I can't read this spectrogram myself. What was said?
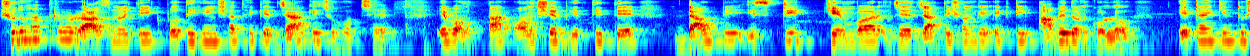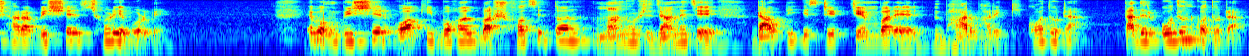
শুধুমাত্র রাজনৈতিক প্রতিহিংসা থেকে যা কিছু হচ্ছে এবং তার অংশের ভিত্তিতে ডাউটি স্ট্রিট চেম্বার যে জাতিসংঘে একটি আবেদন করল, এটাই কিন্তু সারা বিশ্বে ছড়িয়ে পড়বে। এবং বিশ্বের ওয়াকিবহাল বা সচেতন মানুষ জানে যে ডাউটি স্ট্রিট চেম্বারের ভার ভারী কতটা, তাদের ওজন কতটা।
